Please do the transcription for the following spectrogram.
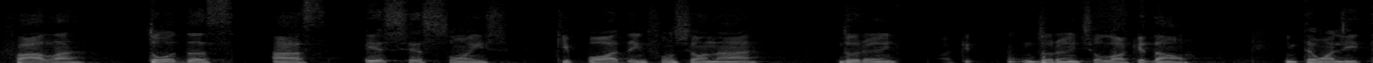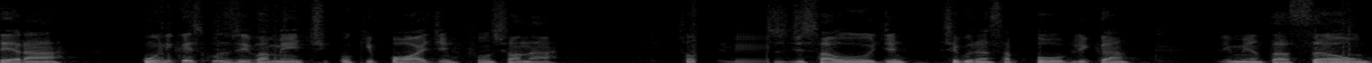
fala todas as exceções que podem funcionar durante durante o lockdown. Então ali terá única e exclusivamente o que pode funcionar. São serviços de saúde, segurança pública, alimentação,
